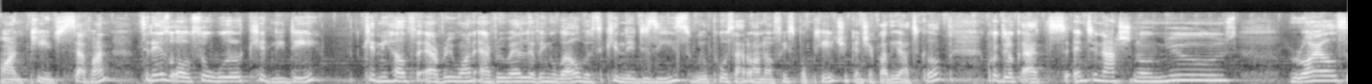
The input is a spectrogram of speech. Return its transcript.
on page 7. Today is also World Kidney Day. Kidney health for everyone, everywhere, living well with kidney disease. We'll post that on our Facebook page. You can check out the article. Quick look at international news. Royals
